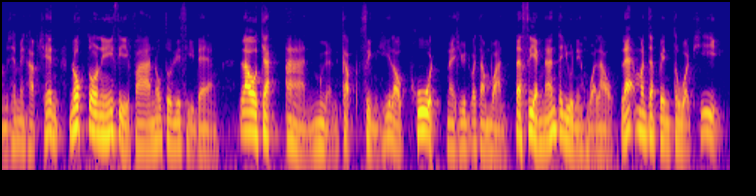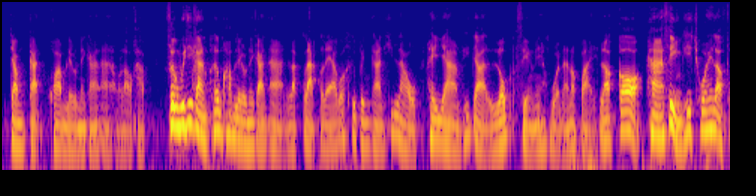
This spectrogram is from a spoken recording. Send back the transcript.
ำใช่ไหมครับ เช่น นกตัวนี้สีฟ้า นกตัวนี้สีแดง เราจะอ่านเหมือนกับสิ่งที่เราพูดในชีวิตประจำวัน แต่เสียงนั้นจะอยู่ในหัวเรา และมันจะเป็นตัวที่จำกัดความเร็วในการอ่านของเราครับ ซึ่งวิธีการเพิ่มความเร็วในการอ่านหลักๆ แล้วก็คือเป็นการที่เราพยายามที่จะลบเสียงในหัวนั้นออกไป แล้วก็หาสิ่งที่ช่วยให้เราโฟ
